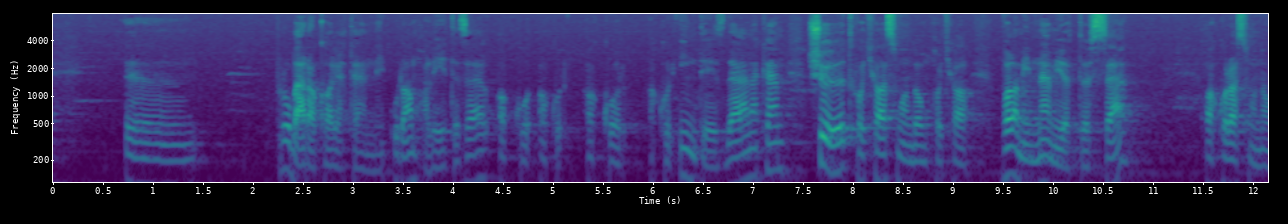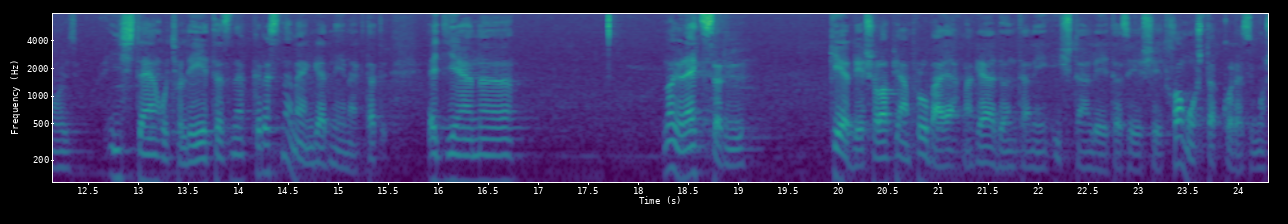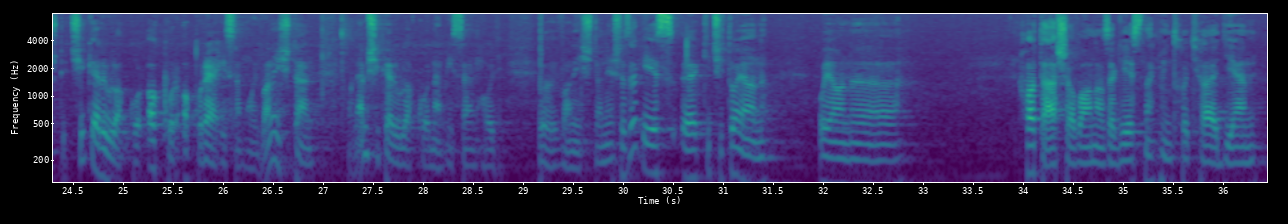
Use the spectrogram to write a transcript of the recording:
ö, próbára akarja tenni. Uram, ha létezel, akkor, akkor, akkor, akkor intézd el nekem. Sőt, hogyha azt mondom, hogyha valami nem jött össze, akkor azt mondom, hogy Isten, hogyha léteznek, akkor ezt nem engednének. Tehát egy ilyen nagyon egyszerű kérdés alapján próbálják meg eldönteni Isten létezését. Ha most akkor ez most itt sikerül, akkor, akkor, akkor elhiszem, hogy van Isten, ha nem sikerül, akkor nem hiszem, hogy van Isten. És az egész kicsit olyan, olyan hatása van az egésznek, mint hogyha egy ilyen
